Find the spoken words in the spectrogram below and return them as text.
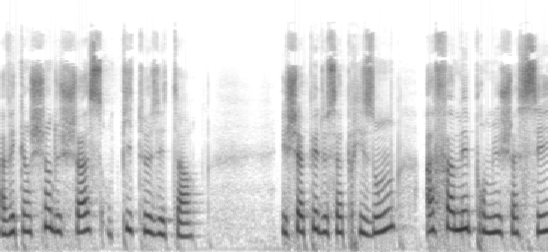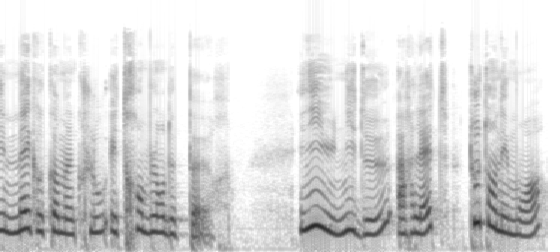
avec un chien de chasse en piteux état. Échappé de sa prison, affamé pour mieux chasser, maigre comme un clou et tremblant de peur. Ni une ni deux, Arlette, tout en émoi,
